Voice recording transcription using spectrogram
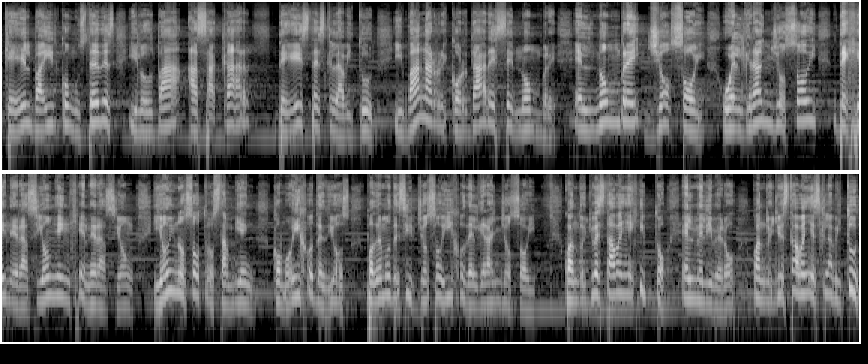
que Él va a ir con ustedes y los va a sacar de esta esclavitud y van a recordar ese nombre, el nombre yo soy o el gran yo soy de generación en generación. Y hoy nosotros también como hijos de Dios podemos decir yo soy hijo del gran yo soy. Cuando yo estaba en Egipto, Él me liberó. Cuando yo estaba en esclavitud,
